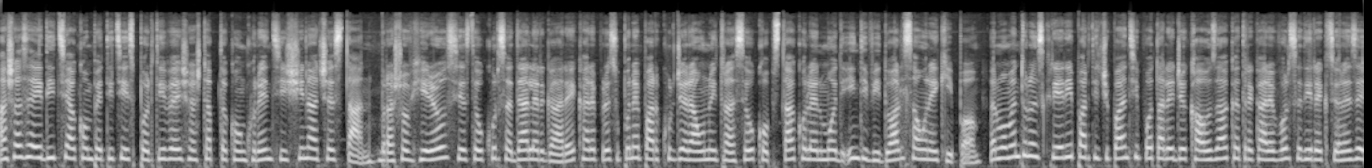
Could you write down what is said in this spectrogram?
A șasea ediție a competiției sportive își așteaptă concurenții și în acest an. Brașov Heroes este o cursă de alergare care presupune parcurgerea unui traseu cu obstacole în mod individual sau în echipă. În momentul înscrierii, participanții pot alege cauza către care vor să direcționeze 50%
